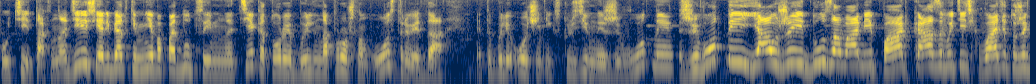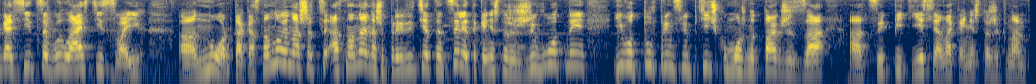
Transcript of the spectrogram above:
пути. Так, надеюсь, я, ребятки, мне попадутся именно те, которые были на прошлом острове. Да, это были очень эксклюзивные животные. Животные, я уже иду за вами, показывайтесь, хватит уже гаситься, вылазьте из своих а, нор. Так, основная наша, основная наша приоритетная цель, это, конечно же, животные. И вот ту, в принципе, птичку можно также зацепить, если она, конечно же, к нам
